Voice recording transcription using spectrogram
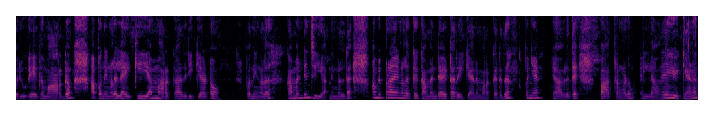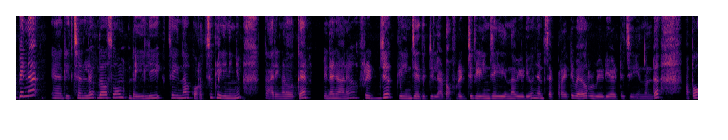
ഒരു ഏക മാർഗം അപ്പോൾ നിങ്ങൾ ലൈക്ക് ചെയ്യാൻ മറക്കാതിരിക്കുക കേട്ടോ. അപ്പോൾ നിങ്ങൾ കമന്റും ചെയ്യുക നിങ്ങളുടെ അഭിപ്രായങ്ങളൊക്കെ കമന്റായിട്ട് അറിയിക്കാനും മറക്കരുത്. അപ്പോൾ ഞാൻ രാവിലത്തെ പാത്രങ്ങളും എല്ലാം ഉപയോഗിക്കുകയാണ് പിന്നെ കിച്ചണിൽ ദിവസവും ഡെയിലി ചെയ്യുന്ന കുറച്ച് ക്ലീനിങ്ങും കാര്യങ്ങളുമൊക്കെ പിന്നെ ഞാൻ ഫ്രിഡ്ജ് ക്ലീൻ ചെയ്തിട്ടില്ല കേട്ടോ ഫ്രിഡ്ജ് ക്ലീൻ ചെയ്യുന്ന വീഡിയോ ഞാൻ സെപ്പറേറ്റ് വേറൊരു വീഡിയോ ആയിട്ട് ചെയ്യുന്നുണ്ട്. അപ്പോൾ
